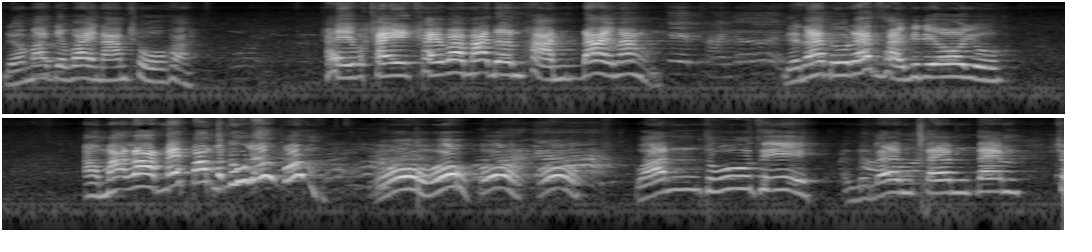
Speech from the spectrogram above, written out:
เดี๋ยวมาจะว่ายน้ำโชว์ค่ะ ใครใครใครว่ามาเดินผ่านได้มั่ง เดี๋ยวนะดูนะถ่ายวิดีโออยู่ เอามารอดไหมป้อมมาดูเร็วป้อม โอ้โหโอ้โหวันทูทีเต็มเต็มเต็มช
